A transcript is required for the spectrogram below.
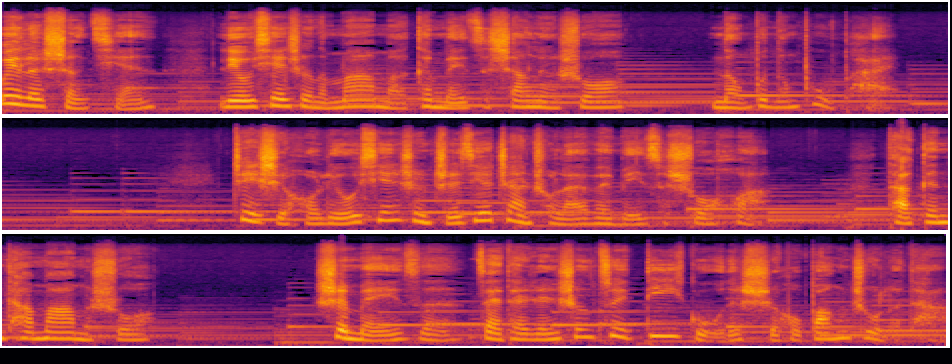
为了省钱，刘先生的妈妈跟梅子商量说。能不能不拍？这时候，刘先生直接站出来为梅子说话。他跟他妈妈说：“是梅子在他人生最低谷的时候帮助了他，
